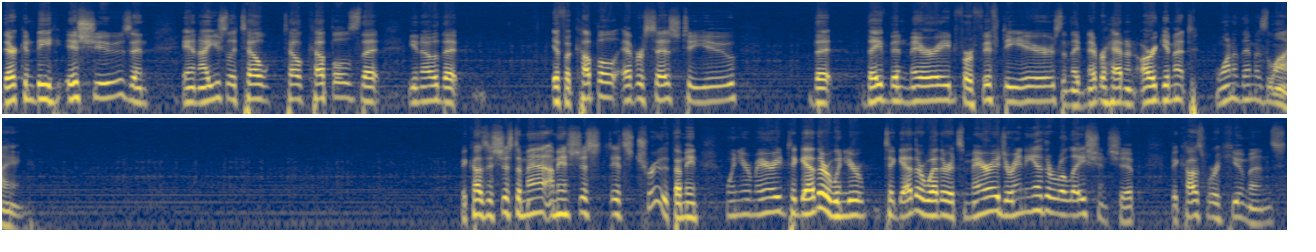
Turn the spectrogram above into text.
there can be issues. And, and I usually tell, tell couples that, you know, that if a couple ever says to you that they've been married for 50 years and they've never had an argument, one of them is lying. because it's just a man. I mean, it's just it's truth. I mean, when you're married together, when you're together, whether it's marriage or any other relationship, because we're humans,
